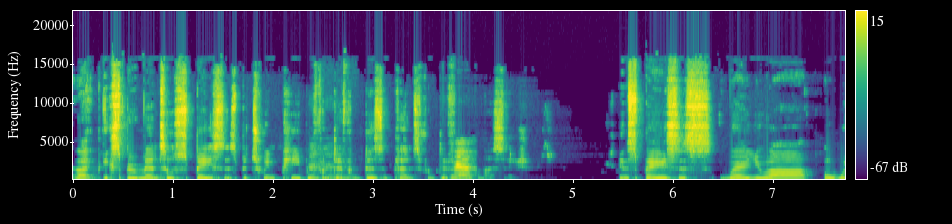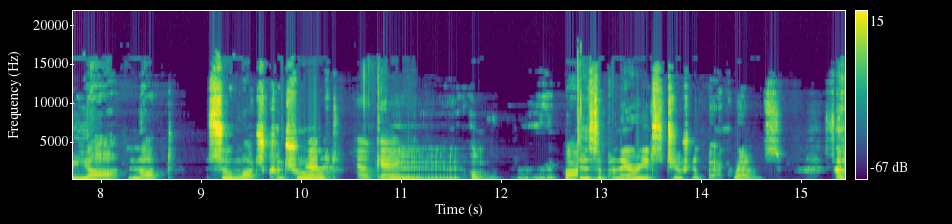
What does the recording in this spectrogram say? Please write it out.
like experimental spaces between people mm-hmm. from different disciplines from different yeah. organizations in spaces where you are or we are not so much controlled yeah. okay. uh, um, by disciplinary institutional backgrounds. So,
